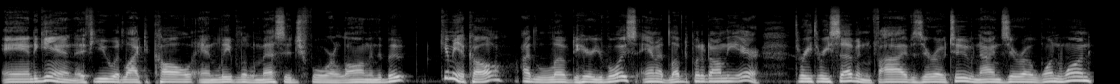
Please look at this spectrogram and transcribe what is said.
And again, if you would like to call and leave a little message for Long in the Boot, give me a call. I'd love to hear your voice and I'd love to put it on the air. 337 502 9011.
